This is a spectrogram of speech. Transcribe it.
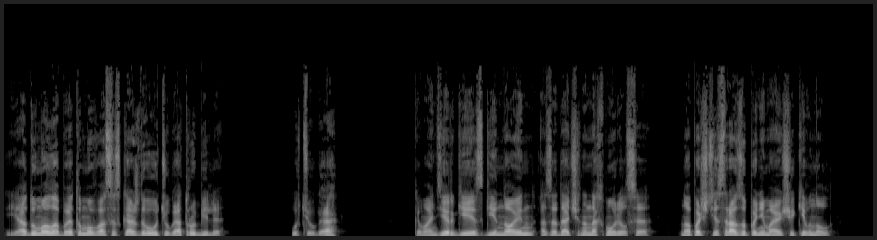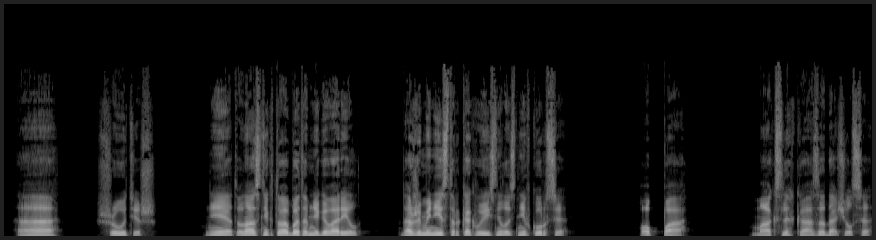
Я думал, об этом у вас из каждого утюга трубили. Утюга? Командир ГСГ Нойн озадаченно нахмурился, но почти сразу понимающе кивнул. «А, шутишь. Нет, у нас никто об этом не говорил. Даже министр, как выяснилось, не в курсе». «Опа! Макс слегка озадачился.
